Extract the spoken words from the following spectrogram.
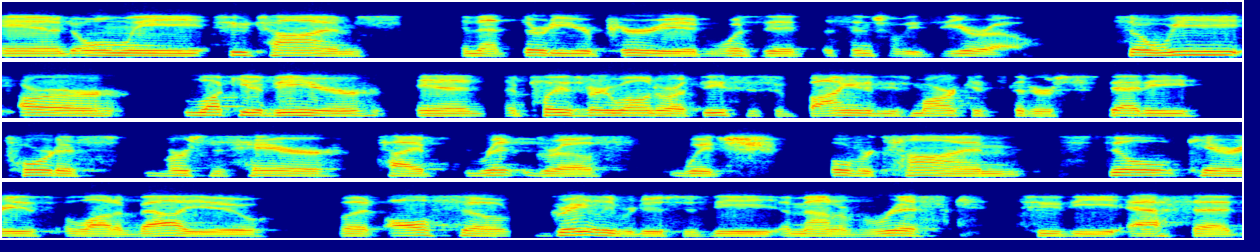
and only two times in that 30-year period was it essentially zero. So we are lucky to be here, and it plays very well into our thesis of buying into these markets that are steady tortoise versus hare type rent growth, which over time still carries a lot of value but also greatly reduces the amount of risk to the asset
